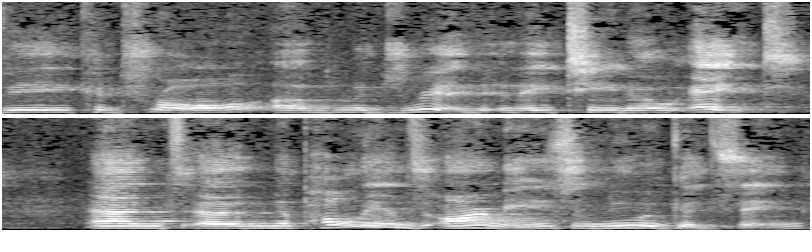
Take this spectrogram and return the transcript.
the control of Madrid in 1808. And uh, Napoleon's armies knew a good thing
